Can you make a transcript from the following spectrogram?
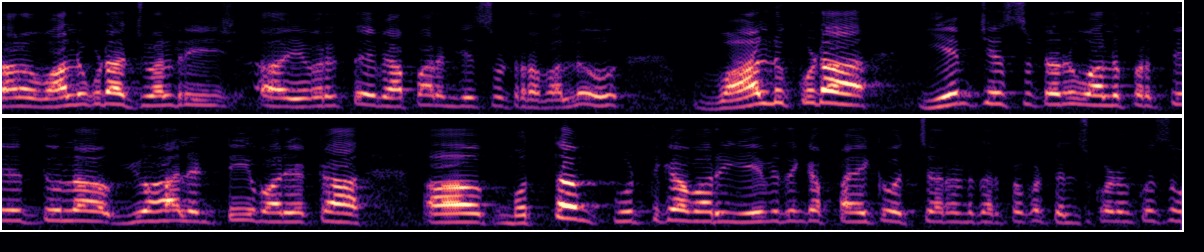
తన వాళ్ళు కూడా జ్యువెలరీ ఎవరైతే వ్యాపారం చేస్తుంటారో వాళ్ళు వాళ్ళు కూడా ఏం చేస్తుంటారు? వాళ్ళ ప్రత్యర్థుల వ్యూహాలు ఏంటి వారి యొక్క మొత్తం పూర్తిగా వారు ఏ విధంగా పైకి వచ్చారన్న దానిపై కూడా తెలుసుకోవడం కోసం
